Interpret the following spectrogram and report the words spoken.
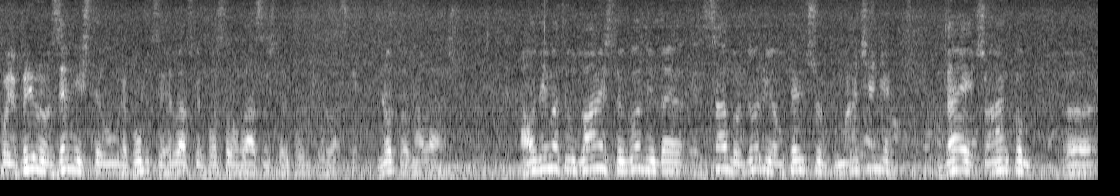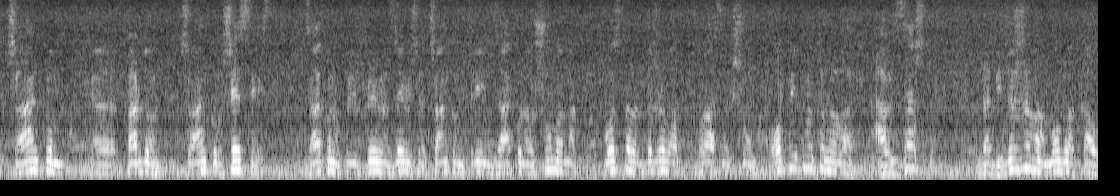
poljoprivredno zemljište u Republici Hrvatskoj postalo vlasništvo Republike Hrvatske. Notorna laž. A onda imate u 12. godini da je Sabor donio autentično tumačenje da je člankom, uh, člankom, uh, pardon, člankom 16 Zakona o poljoprivrednom zemljištu člankom 3 Zakona o šumama postala država vlasnik šuma. Opet notorna laž. Ali zašto? Da bi država mogla kao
